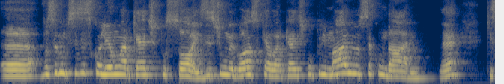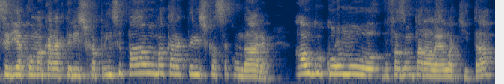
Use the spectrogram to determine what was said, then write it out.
uh, você não precisa escolher um arquétipo só. Existe um negócio que é o arquétipo primário e o secundário, né? Que seria como uma característica principal e uma característica secundária. Algo como, vou fazer um paralelo aqui, tá?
